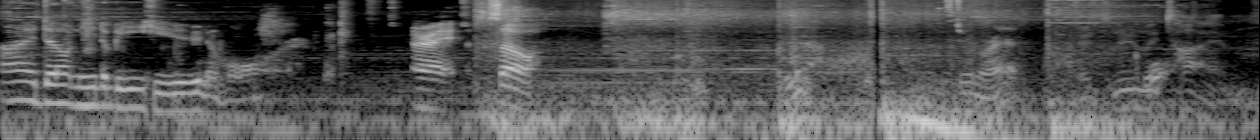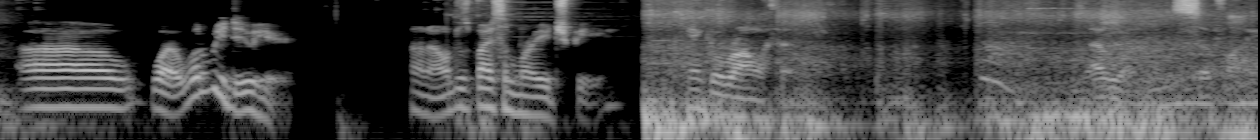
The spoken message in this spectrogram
I don't need to be here no more. Alright, so. It's doing red. It's nearly time. Uh, what? What do we do here? I don't know. I'll just buy some more HP. Can't go wrong with it. That was so funny.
